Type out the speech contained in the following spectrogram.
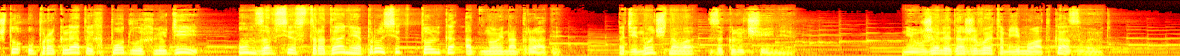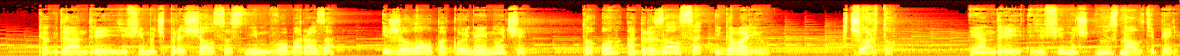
что у проклятых подлых людей он за все страдания просит только одной награды – одиночного заключения. Неужели даже в этом ему отказывают? Когда Андрей Ефимович прощался с ним в оба раза и желал покойной ночи, то он огрызался и говорил «К черту!» И Андрей Ефимович не знал теперь,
